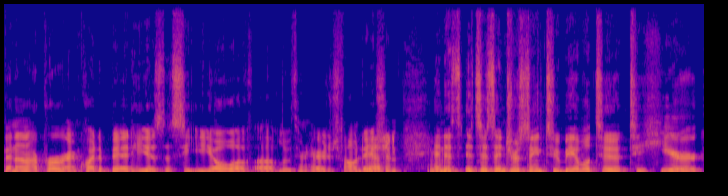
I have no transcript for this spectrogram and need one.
been on our program quite a bit. He is the CEO of, of Lutheran Heritage Foundation, yes. and it's it's just interesting to be able to to hear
